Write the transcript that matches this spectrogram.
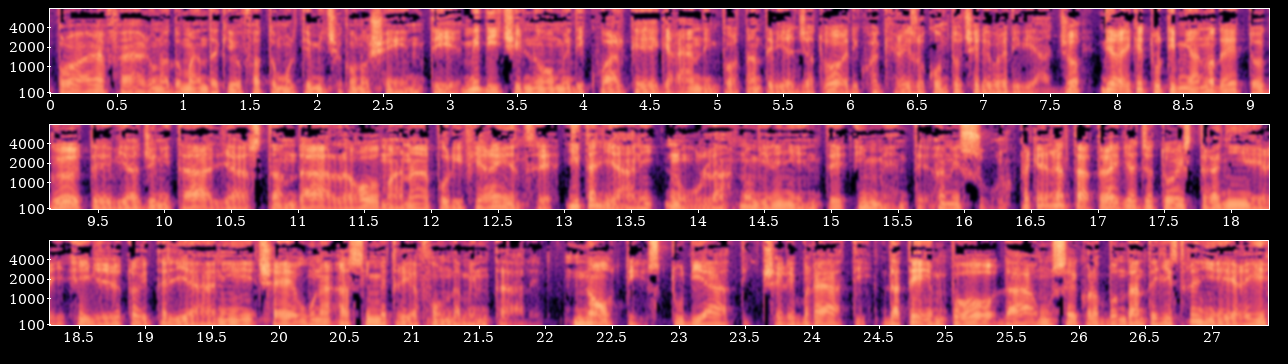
provare a fare una domanda che io ho fatto a molti amici conoscenti. Mi dici il nome di qualche grande, importante viaggiatore, di qualche resoconto celebre di viaggio? Direi che tutti mi hanno detto Goethe, viaggio in Italia, Stendhal, Roma, Napoli, Firenze. Gli italiani nulla, non viene niente in mente a nessuno. Perché in realtà tra i viaggiatori stranieri e i viaggiatori italiani c'è una asimmetria fondamentale. Noti, studiati, celebrati da tempo, da un secolo abbondante gli stranieri,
